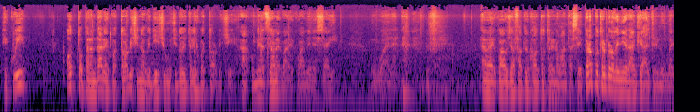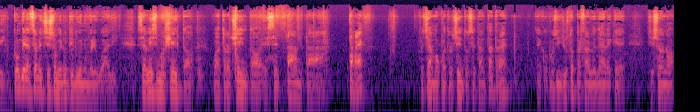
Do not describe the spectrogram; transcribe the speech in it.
E qui 8 per andare al 14, 9, 10, 11, 12, 13, 14. Ah, combinazione, vale, qua viene 6. Uguale. Eh, qua ho già fatto il conto 3,96, però potrebbero venire anche altri numeri. Combinazione ci sono venuti due numeri uguali. Se avessimo scelto 473, facciamo 473, ecco così giusto per far vedere che ci sono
